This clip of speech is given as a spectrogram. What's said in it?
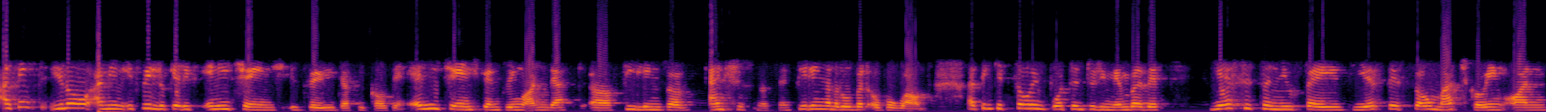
I think, you know, I mean, if we look at it, any change is very difficult. And any change can bring on that uh, feelings of anxiousness and feeling a little bit overwhelmed. I think it's so important to remember that, yes, it's a new phase. Yes, there's so much going on.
